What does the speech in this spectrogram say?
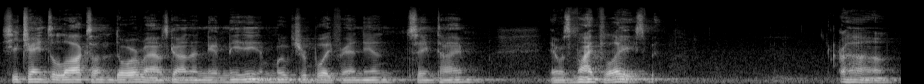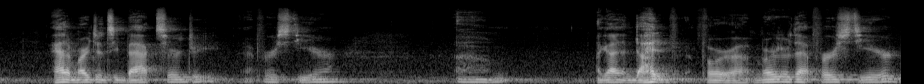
she changed the locks on the door when I was going to a new meeting and moved her boyfriend in same time. It was my place, but uh, I had emergency back surgery that first year. Um, I got indicted for uh, murder that first year.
